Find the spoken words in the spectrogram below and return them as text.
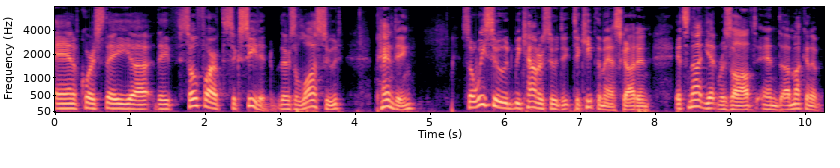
And of course, they uh, they've so far succeeded. There's a lawsuit pending. So we sued, we countersued to, to keep the mascot, and it's not yet resolved. And I'm not going to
